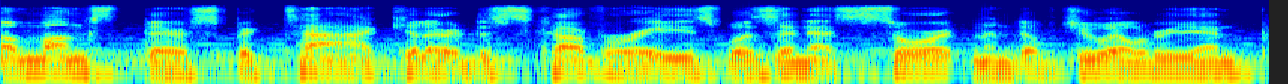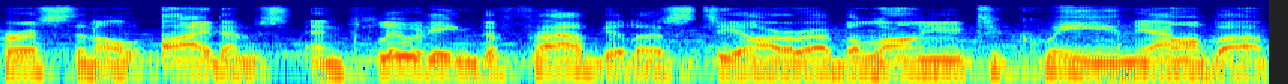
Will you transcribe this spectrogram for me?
Amongst their spectacular discoveries was an assortment of jewelry and personal items including the fabulous tiara belonging to Queen Yaba,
